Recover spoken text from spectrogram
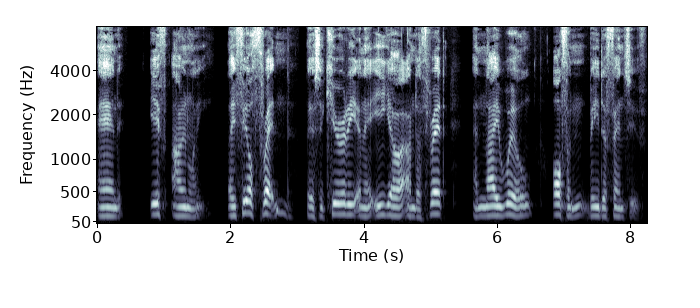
and if only. They feel threatened their security and their ego are under threat, and they will often be defensive.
